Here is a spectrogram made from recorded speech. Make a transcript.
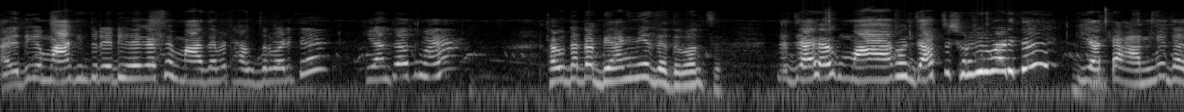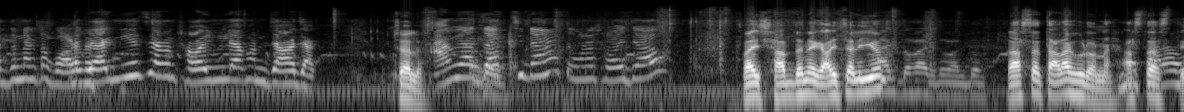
আর এদিকে মা কিন্তু রেডি হয়ে গেছে মা যাবে ঠাকুরদার বাড়িতে। কি আনতে যাও তোমার? ঠাকুরদারটা ব্যাগ নিয়ে যেতে বলছে। যাই হোক মা এখন যাচ্ছে শ্বশুর বাড়িতে কি একটা আনবে যার জন্য একটা বড় ব্যাগ নিয়েছে। এখন সবাই মিলে এখন যাওয়া যাক। চলো। আমি আর যাচ্ছি না তোমরা সবাই যাও। ভাই সাবধানে গাড়ি চালিও। একদম একদম একদম। রাস্তা তাড়াহুড়ো না আস্তে আস্তে।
